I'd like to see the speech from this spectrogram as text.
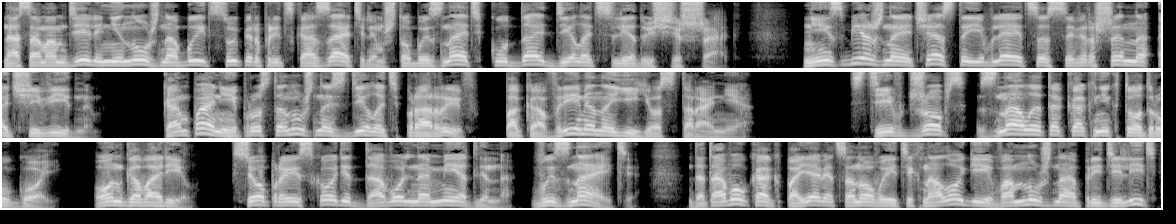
На самом деле не нужно быть суперпредсказателем, чтобы знать, куда делать следующий шаг. Неизбежное часто является совершенно очевидным. Компании просто нужно сделать прорыв, пока время на ее стороне. Стив Джобс знал это как никто другой. Он говорил, все происходит довольно медленно, вы знаете. До того, как появятся новые технологии, вам нужно определить,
